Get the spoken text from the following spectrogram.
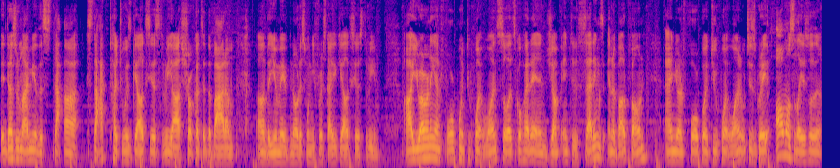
it does remind me of the st uh, stock TouchWiz Galaxy S3 uh, shortcuts at the bottom uh, that you may have noticed when you first got your Galaxy S3. Uh, you are running on 4.2.1, so let's go ahead and jump into settings and about phone, and you're on 4.2.1, which is great, almost the latest version,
